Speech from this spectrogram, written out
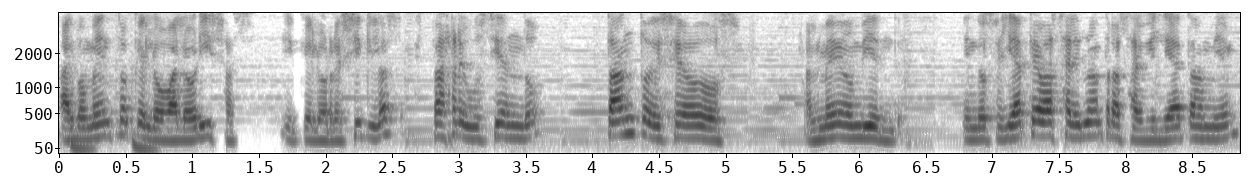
al momento que lo valorizas y que lo reciclas, estás reduciendo tanto de CO2 al medio ambiente. Entonces ya te va a salir una trazabilidad también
